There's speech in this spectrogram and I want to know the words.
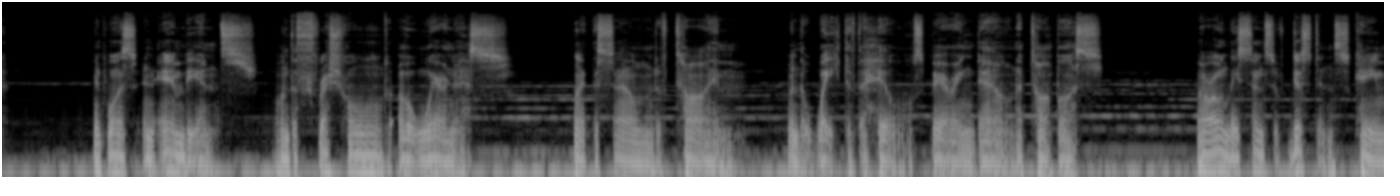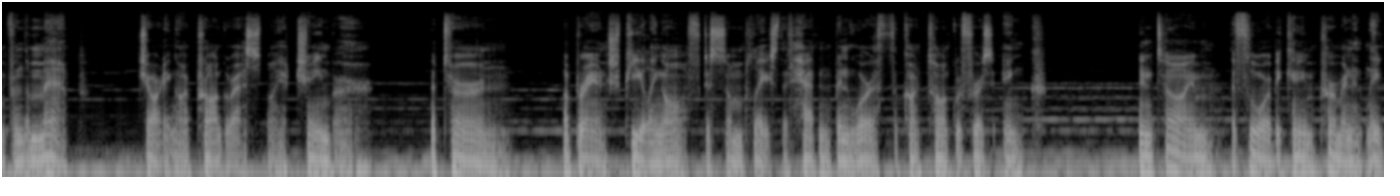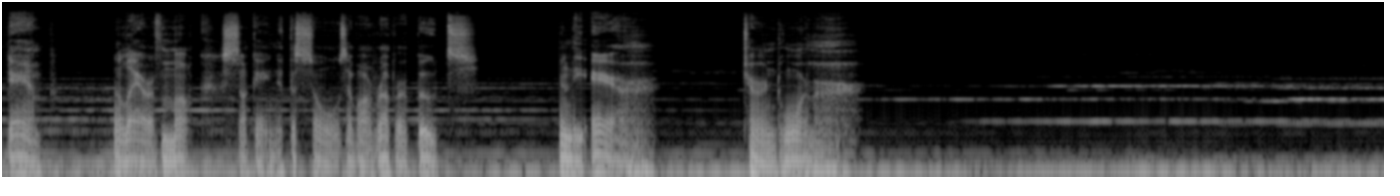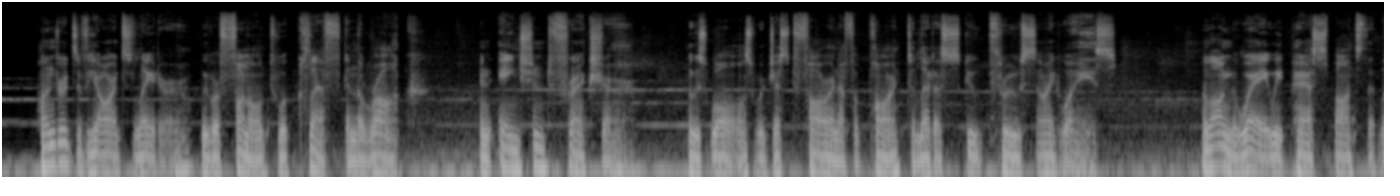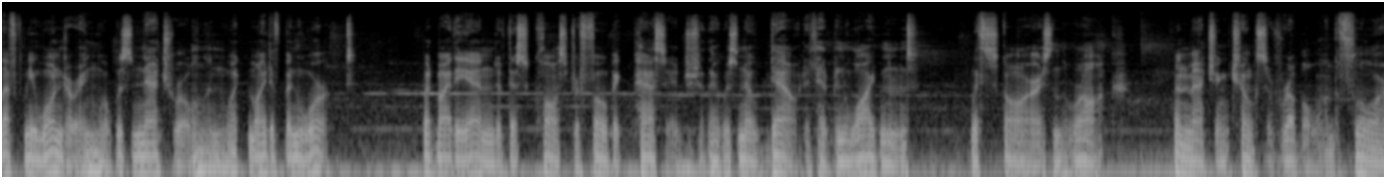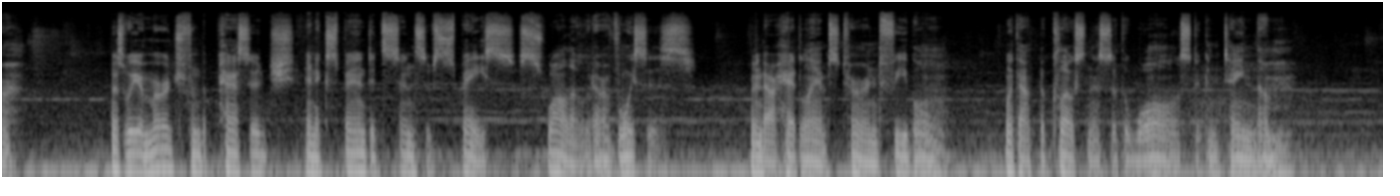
It was an ambience on the threshold of awareness, like the sound of time and the weight of the hills bearing down atop us. Our only sense of distance came from the map charting our progress by a chamber, a turn, a branch peeling off to some place that hadn't been worth the cartographer's ink. In time, the floor became permanently damp, a layer of muck sucking at the soles of our rubber boots, and the air turned warmer. Hundreds of yards later, we were funneled to a cleft in the rock, an ancient fracture whose walls were just far enough apart to let us scoot through sideways. Along the way, we passed spots that left me wondering what was natural and what might have been worked. But by the end of this claustrophobic passage, there was no doubt it had been widened, with scars in the rock and matching chunks of rubble on the floor. As we emerged from the passage, an expanded sense of space swallowed our voices, and our headlamps turned feeble, without the closeness of the walls to contain them.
